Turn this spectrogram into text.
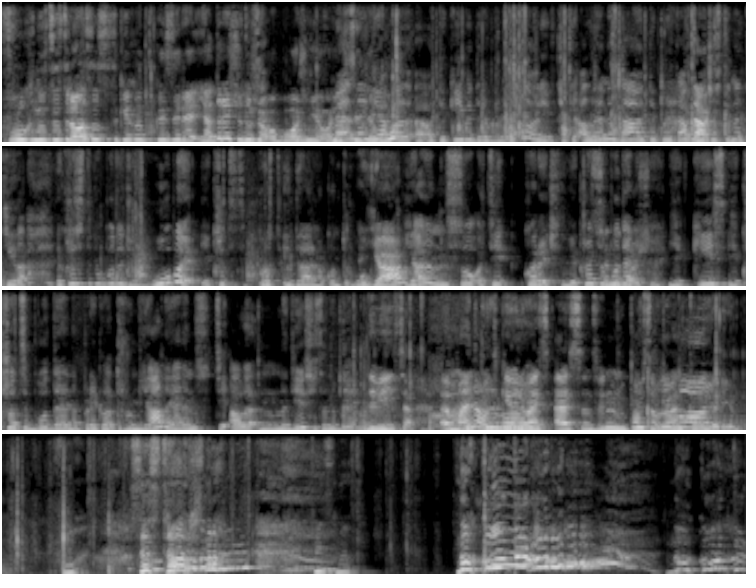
Фух, ну це зразу з таких от козірей. Я, до речі, дуже обожнюю У олівці мене для є губ. е, е, отакі від революції олівчики, але я не знаю, типу, яка буде Так. частина тіла. Якщо це типу будуть губи, якщо це просто ідеально контур губ, Я я нанесу оті коричневі. Якщо це, Це не буде точно. якісь, якщо це буде, наприклад, рум'яна, я нанесу ті, але надіюсь, що це не буде. Дивіться, е, в мене от такий Відкривай. олівець Essence, він мені просто в Відкривай. календарі. Фух, це страшно. Тісно. На контур! На контур!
